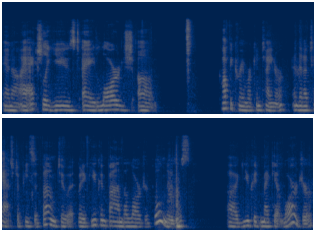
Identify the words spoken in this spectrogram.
And uh, I actually used a large uh, coffee creamer container and then attached a piece of foam to it. But if you can find the larger pool noodles, you could make it larger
